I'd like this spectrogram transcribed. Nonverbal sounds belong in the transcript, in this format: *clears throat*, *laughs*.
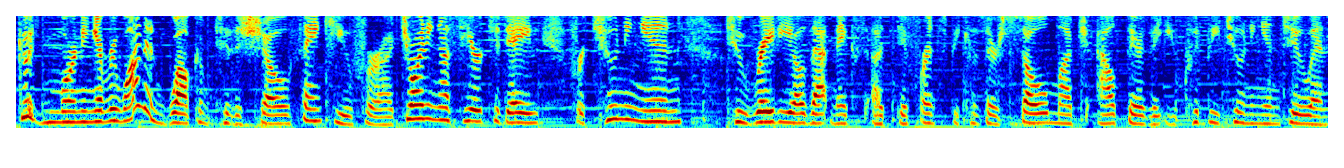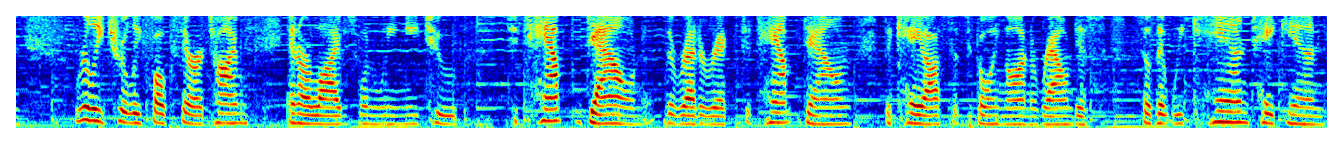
Good morning, everyone, and welcome to the show. Thank you for uh, joining us here today, for tuning in to radio that makes a difference because there's so much out there that you could be tuning into. And really, truly, folks, there are times in our lives when we need to to tamp down the rhetoric, to tamp down the chaos that's going on around us so that we can take in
